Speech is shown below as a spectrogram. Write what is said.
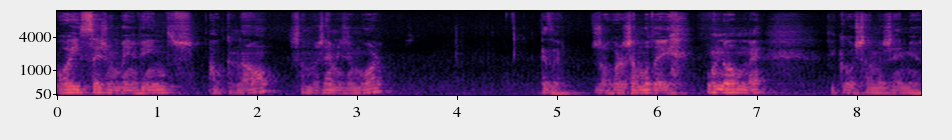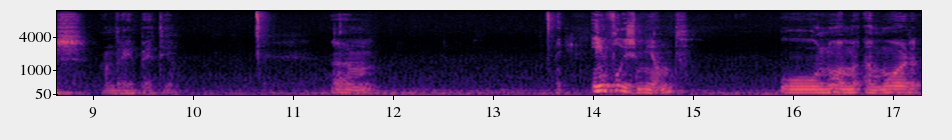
Oi, sejam bem-vindos ao canal Chama Gêmeos de Amor. Quer dizer, já agora já mudei o nome, né? Ficou Chama Gêmeas André Pétio. Hum, infelizmente, o nome Amor,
